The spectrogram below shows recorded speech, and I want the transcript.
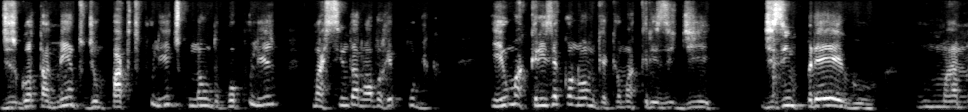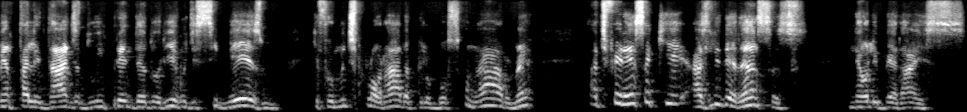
de esgotamento de um pacto político, não do populismo, mas sim da nova república. E uma crise econômica, que é uma crise de desemprego, uma mentalidade do empreendedorismo de si mesmo, que foi muito explorada pelo Bolsonaro. Né? A diferença é que as lideranças neoliberais,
